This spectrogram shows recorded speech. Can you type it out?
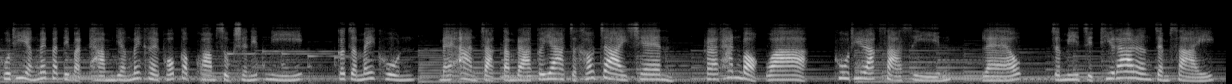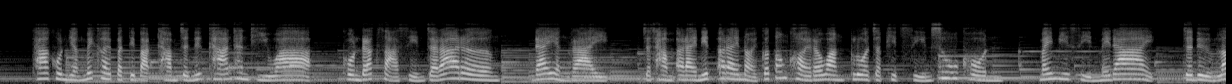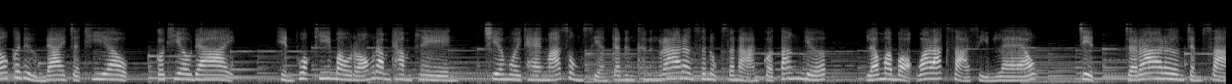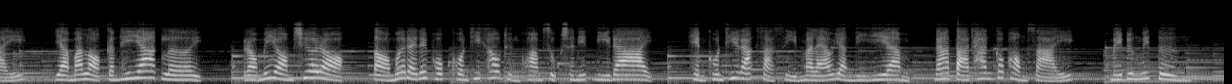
ผู้ที่ยังไม่ปฏิบัติธรรมยังไม่เคยพบกับความสุขชนิดนี้ ก็จะไม่คุ้น แม้อ่านจากตำราก็ยากจะเข้าใจ เช่น พระท่านบอกว่า ผู้ที่รักษาศีล แล้วจะมีจิตที่ร่าเริงแจ่มใส ถ้าคนยังไม่เคยปฏิบัติธรรมจะนึกค้านทันทีว่า คนรักษาศีลจะร่าเริง ได้อย่างไร จะทำอะไรนิดอะไรหน่อยก็ต้องคอยระวังกลัวจะผิดศีลสู้คน ไม่มีศีลไม่ได้ จะดื่มเหล้าก็ดื่มได้จะเที่ยว ก็เที่ยวได้ เห็นพวกขี้เมาร้องรำทำเพลง เชียร์มวยแทงม้าส่งเสียงกันนึงคนึงร่าเริงสนุกสนานกว่าตั้งเยอะ แล้วมาบอกว่ารักษาศีลแล้ว จิตจะร่าเริงแจ่มใส อย่ามาหลอกกันให้ยากเลย เราไม่ยอมเชื่อหรอก ต่อเมื่อใดได้พบคนที่เข้าถึงความสุขชนิดนี้ได้ เห็นคนที่รักษาศีลมาแล้วอย่างดีเยี่ยม หน้าตาท่านก็ผ่องใส ไม่ดึงไม่ตึง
